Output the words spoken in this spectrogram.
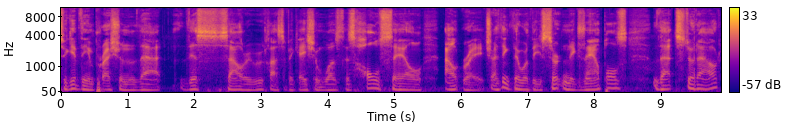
to give the impression that this salary reclassification was this wholesale outrage. I think there were these certain examples that stood out,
